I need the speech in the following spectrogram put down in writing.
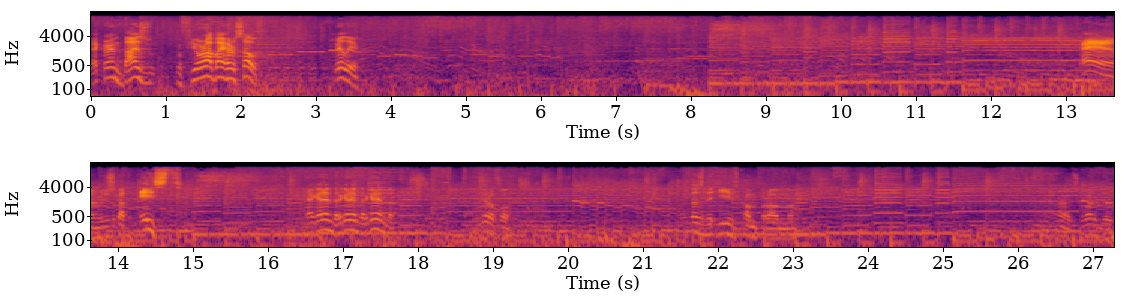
Hecarim dies to Fiora by herself. Really? Damn, we just got aced. Yeah, get in there, get in there, get in there. Beautiful. Does the Eve come from? Oh, it's Wargood.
